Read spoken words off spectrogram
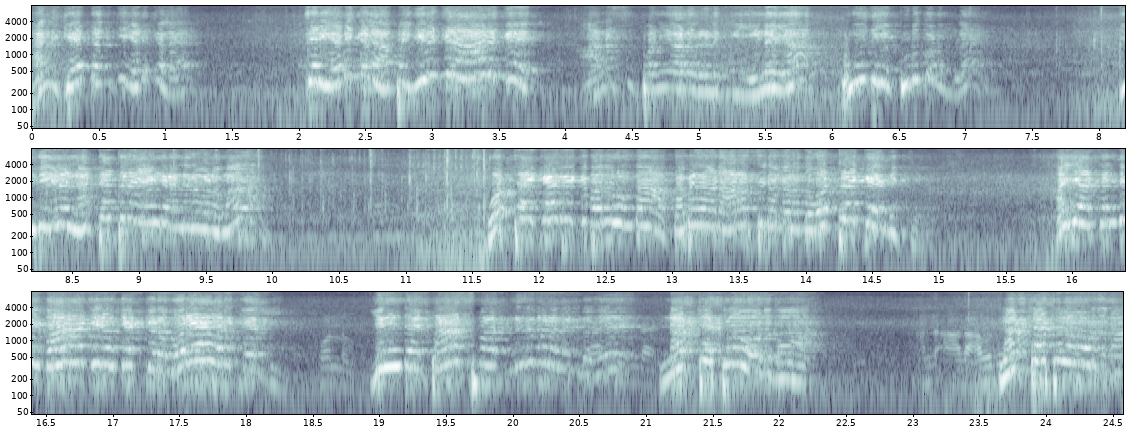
நாங்க கேட்டதுக்கு எடுக்கல. சரி எடுக்கல. அப்ப இருக்கிற ஆளுக்கு அரசு பணியாளர்களுக்கு இணையா ஊதியம் கொடுக்கணும்ல? இது என்ன நட்டத்தில் இயங்குற நிறுவனமா? ஒற்றை கேள்விக்கு பதில் உண்டா? தமிழ்நாடு அரசிடம் இருந்து ஒற்றை கேள்விக்கு. ஐயா செந்தில் பாலாஜியிடம் கேட்கிற ஒரே ஒரு கேள்வி. இந்த டாஸ்மாக் நிறுவனம் என்பது நட்டத்தில் ஓடுதா நட்டத்தில் ஓடுதுன்னா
